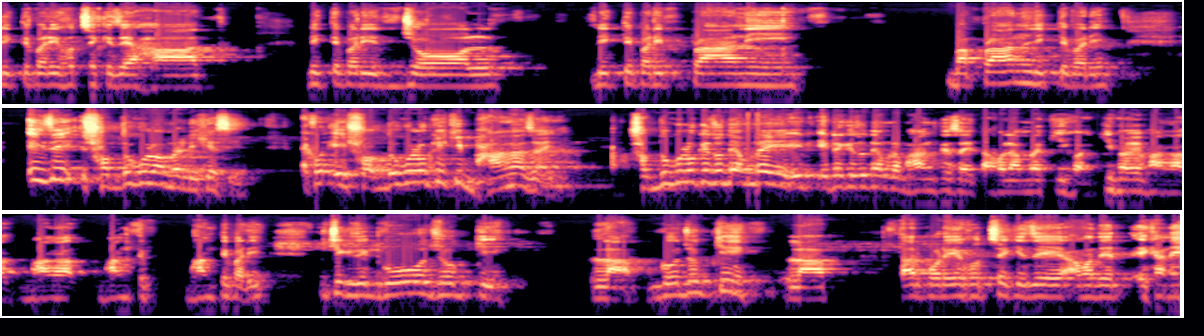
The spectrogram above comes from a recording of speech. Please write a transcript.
লিখতে পারি হচ্ছে কি যে হাত, লিখতে পারি জল, লিখতে পারি প্রাণী বা প্রাণ লিখতে পারি। এই যে শব্দগুলো আমরা লিখেছি, এখন এই শব্দগুলোকে কি ভাঙা যায়? শব্দগুলোকে যদি আমরা এটাকে যদি আমরা ভাঙতে চাই, তাহলে আমরা কি হয়? কীভাবে ভাঙা ভাঙা ভাঙতে ভাঙতে পারি? হচ্ছে কি যে গো যোগ কি? লাভ। গো যোগ কি? লাভ। তারপরে হচ্ছে কি যে আমাদের এখানে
